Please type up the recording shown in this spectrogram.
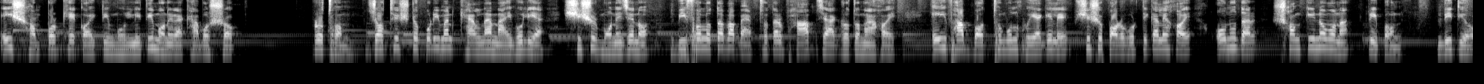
এই সম্পর্কে কয়েকটি মূলনীতি মনে রাখা আবশ্যক। প্রথম। যথেষ্ট পরিমাণ খেলনা নাই বলিয়া শিশুর মনে যেন বিফলতা বা ব্যর্থতার ভাব জাগ্রত না হয়। এই ভাব বদ্ধমূল হইয়া গেলে শিশু পরবর্তীকালে হয় অনুদার সংকীর্ণমনা কৃপণ। দ্বিতীয়,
